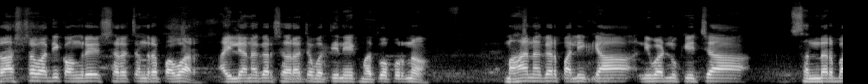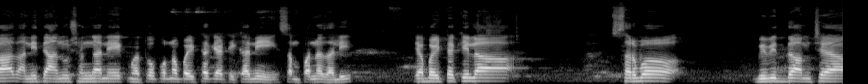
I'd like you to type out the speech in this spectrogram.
राष्ट्रवादी काँग्रेस शरदचंद्र पवार अहिल्यानगर शहराच्या वतीने एक महत्त्वपूर्ण महानगरपालिका निवडणुकीच्या संदर्भात आणि त्या अनुषंगाने एक महत्त्वपूर्ण बैठक या ठिकाणी संपन्न झाली. या बैठकीला सर्व विविध आमच्या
